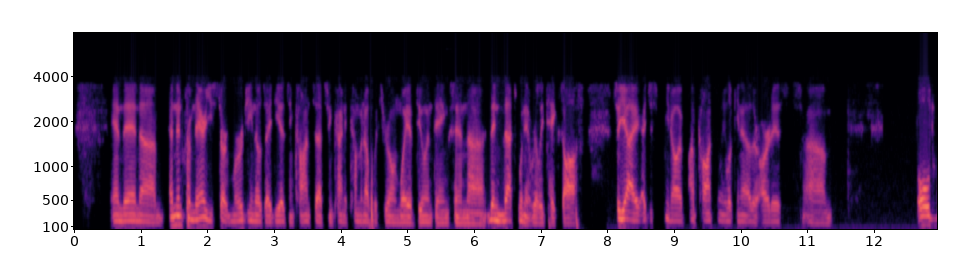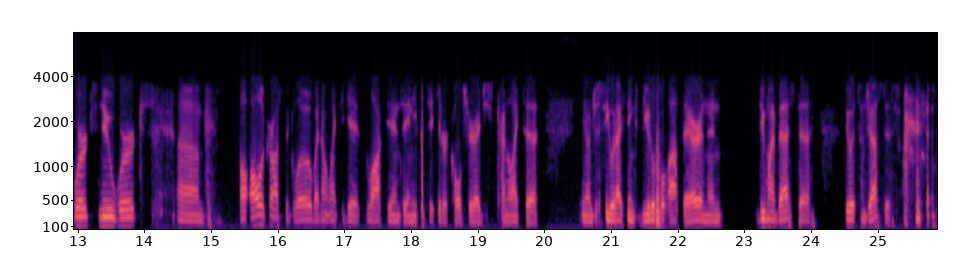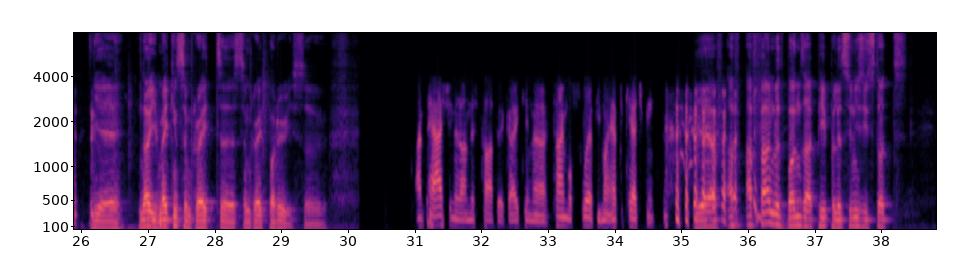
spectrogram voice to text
and then um, and then from there you start merging those ideas and concepts and kind of coming up with your own way of doing things, and uh, then that's when it really takes off. So yeah, I, I just you know I'm constantly looking at other artists. Um, old works, new works, um, all, across the globe. I don't like to get locked into any particular culture. I just kind of like to, you know, just see what I think is beautiful out there, and then do my best to do it some justice. yeah, no, you're making some great uh, some great pottery. So I'm passionate on this topic. I can uh, time will slip. You might have to catch me. yeah, I've, I've, I've found with bonsai people, as soon as you start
